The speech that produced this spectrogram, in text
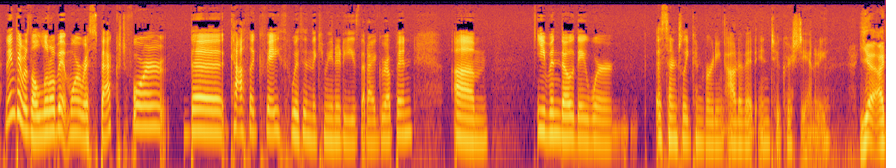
I think there was a little bit more respect for the Catholic faith within the communities that I grew up in, um, even though they were essentially converting out of it into Christianity. Yeah, I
